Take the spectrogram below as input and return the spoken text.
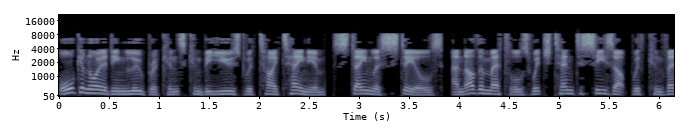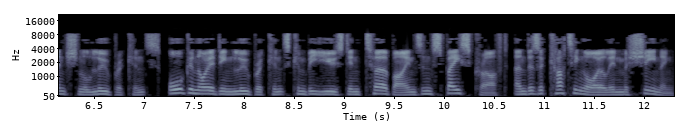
Organoiodine lubricants can be used with titanium, stainless steels, and other metals which tend to seize up with conventional lubricants. Organoiodine lubricants can be used in turbines and spacecraft, and as a cutting oil in machining.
